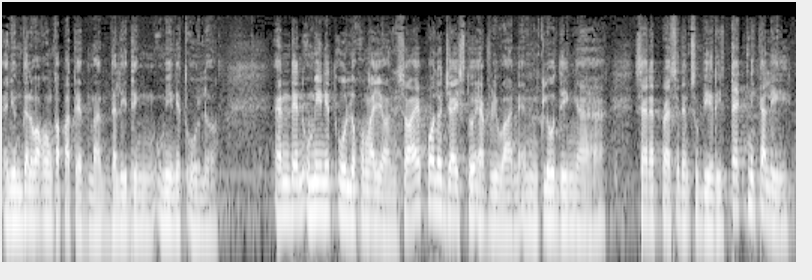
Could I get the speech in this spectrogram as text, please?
And yung dalawa kong kapatid, madali ding uminit ulo. And then uminit ulo ko ngayon. So I apologize to everyone, including uh, Senate President Subiri. Technically,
